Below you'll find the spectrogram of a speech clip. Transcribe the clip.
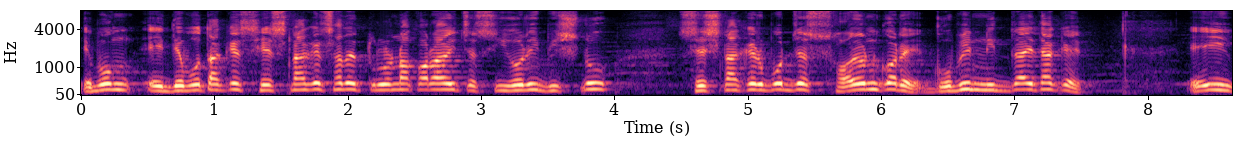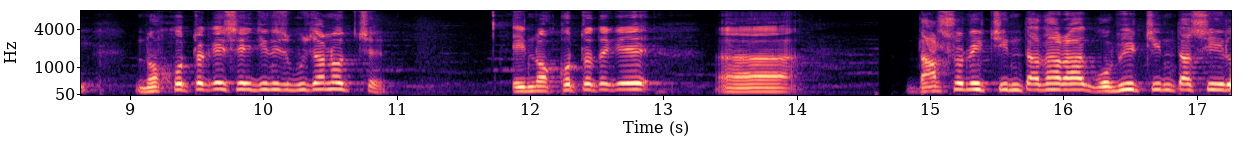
এবং এই দেবতাকে শেষনাগের সাথে তুলনা করা হয়েছে। শ্রীহরি বিষ্ণু শেষনাগের উপর যে শয়ন করে, গভীর নিদ্রায় থাকে, এই নক্ষত্রকেই সেই জিনিস বোঝানো হচ্ছে। এই নক্ষত্র থেকে দার্শনিক চিন্তাধারা, গভীর চিন্তাশীল,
